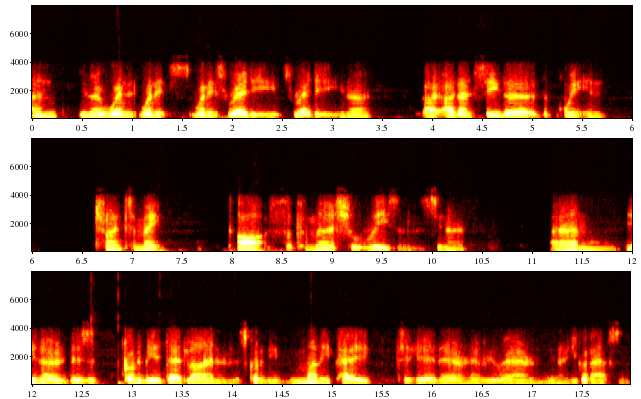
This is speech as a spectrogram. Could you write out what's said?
and you know when when it's when it's ready, it's ready. You know, I, I don't see the the point in trying to make art for commercial reasons. You know, um, you know, there's got to be a deadline and there's got to be money paid to here, there, and everywhere, and you know, you've got to have some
